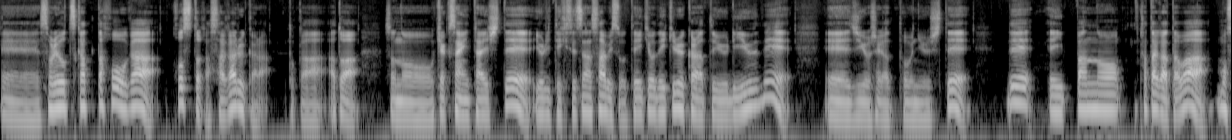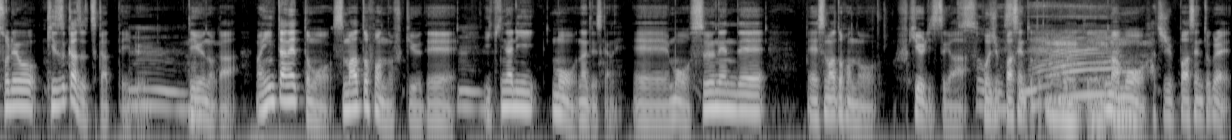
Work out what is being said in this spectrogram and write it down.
えー、それを使った方がコストが下がるからとかあとはそのお客さんに対してより適切なサービスを提供できるからという理由で、えー、事業者が導入してで一般の方々はもうそれを気づかず使っているっていうのが、まあ、インターネットもスマートフォンの普及で、いきなりもう何ですかね、えー、もう数年でスマートフォンの普及率が50%とか超えて、今もう80%ぐらい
